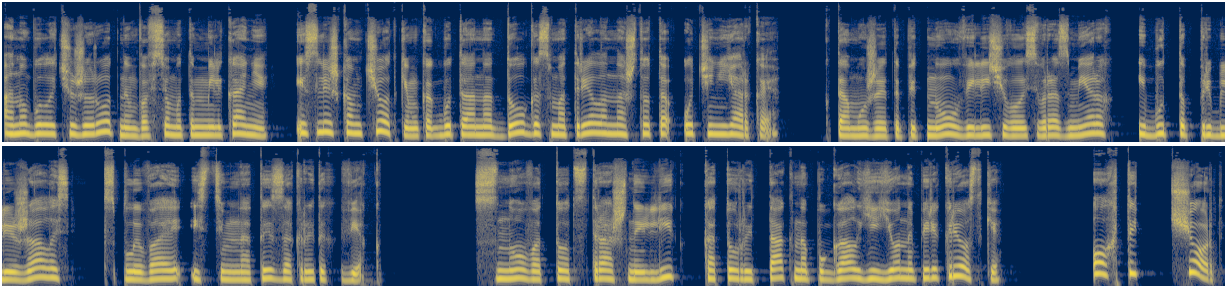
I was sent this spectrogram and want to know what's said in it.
Оно было чужеродным во всем этом мелькании и слишком четким, как будто она долго смотрела на что-то очень яркое. К тому же это пятно увеличивалось в размерах и будто приближалось, всплывая из темноты закрытых век. Снова тот страшный лик, который так напугал ее на перекрестке. «Ох ты, черт!»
